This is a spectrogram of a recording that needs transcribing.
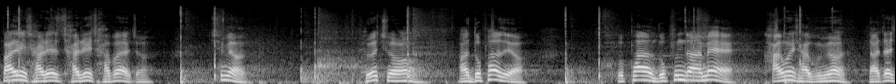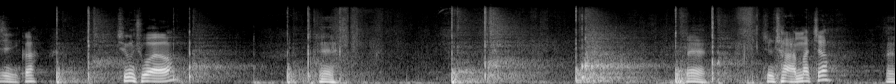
빨리 자리, 자리를 잡아야죠. 치면. 그렇죠. 아, 높아야 돼요. 높아, 높은 다음에 감을 잡으면 낮아지니까. 지금 좋아요. 네. 네. 지금 잘 안 맞죠? 네.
